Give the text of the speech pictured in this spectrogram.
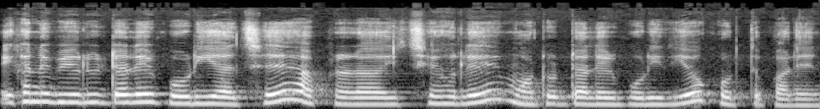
এখানে বিউলির ডালের বড়ি আছে, আপনারা ইচ্ছে হলে মটর ডালের বড়ি দিয়েও করতে পারেন।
